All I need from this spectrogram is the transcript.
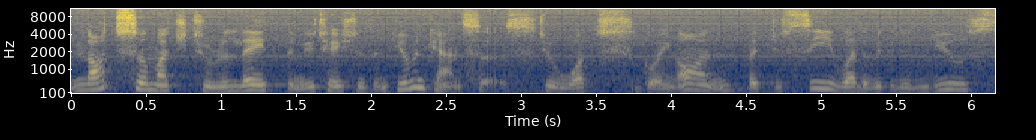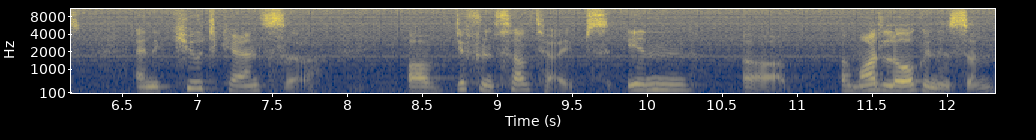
not so much to relate the mutations in human cancers to what's going on, but to see whether we could induce an acute cancer of different cell types in uh, a model organism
